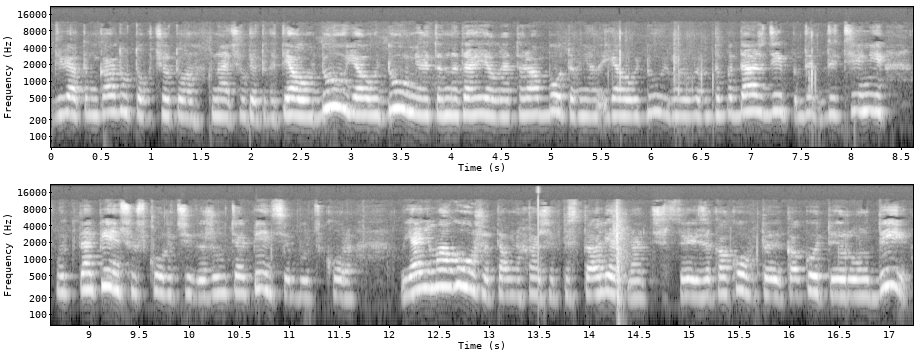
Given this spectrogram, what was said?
В девятом году только что-то он начал, что-то говорит, я уйду, я уйду, мне это надоело, это работа, мне, я уйду. И мы говорим, да подожди, под- дотяни, вот на пенсию скоро тебе же, у тебя пенсия будет скоро. Я не могу уже там находить пистолет, из-за какого-то, какой-то ерунды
